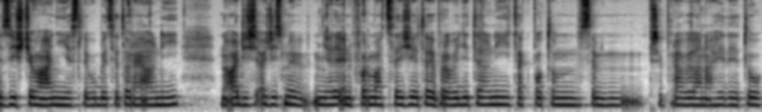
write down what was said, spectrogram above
zjišťování, jestli vůbec je to reálný. No a když, až když jsme měli informace, že to je proveditelný, tak potom jsem připravila na Hiditu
